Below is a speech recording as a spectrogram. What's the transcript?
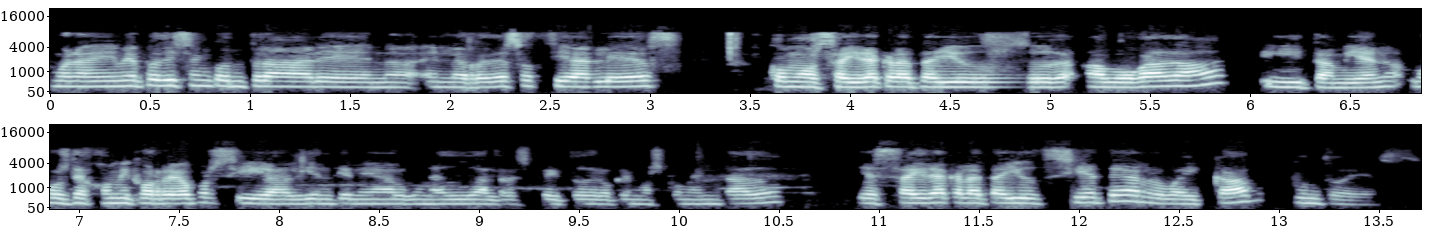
Bueno, a mí me podéis encontrar en, las redes sociales como Saida Caratayud Abogada y también os dejo mi correo por si alguien tiene alguna duda al respecto de lo que hemos comentado. Y es saidacalatayud7.icab.es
